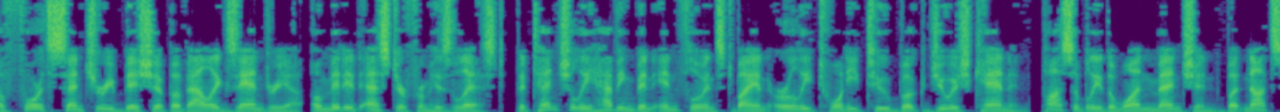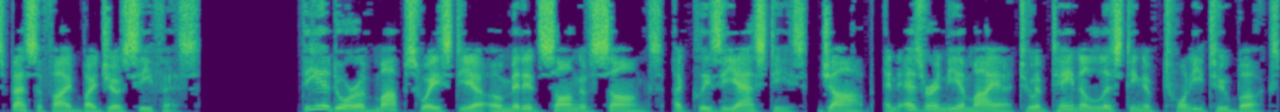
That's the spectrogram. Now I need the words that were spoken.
a 4th-century bishop of Alexandria, omitted Esther from his list, potentially having been influenced by an early 22-book Jewish canon, possibly the one mentioned but not specified by Josephus. Theodore of Mopsuestia omitted Song of Songs, Ecclesiastes, Job, and Ezra Nehemiah to obtain a listing of 22 books.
